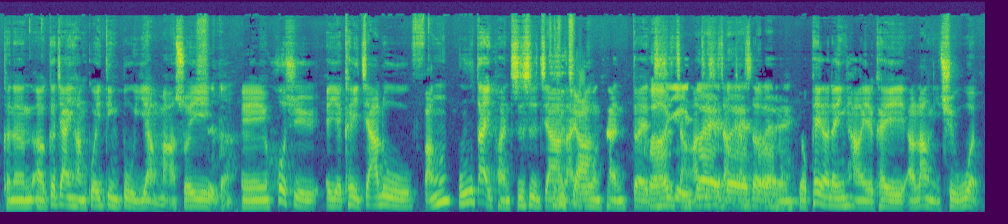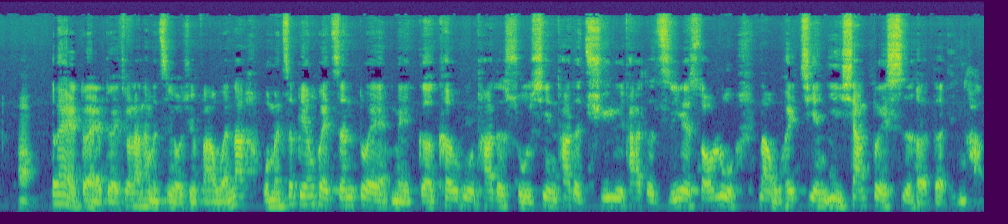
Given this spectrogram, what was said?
可能呃各家银行规定不一样嘛，所以是的，诶或许也可以加入房屋贷款知识家来问问看，对，知识长啊，知识长假设有配合的银行也可以啊让你去问啊。对对对，就让他们自由去发问。那我们这边会针对每个客户他的属性、他的区域、他的职业收入，那我会建议相对适合的银行。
